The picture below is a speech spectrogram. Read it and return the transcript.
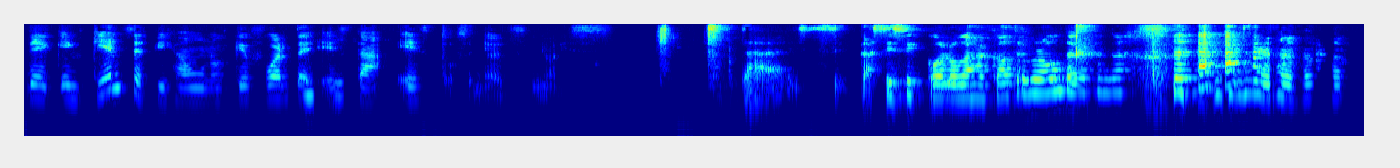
De en quién se fija uno. Qué fuerte está esto, señores y señores. casi psicólogas. Acá otra pregunta que tenga.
